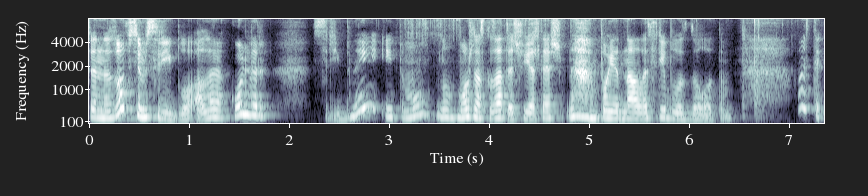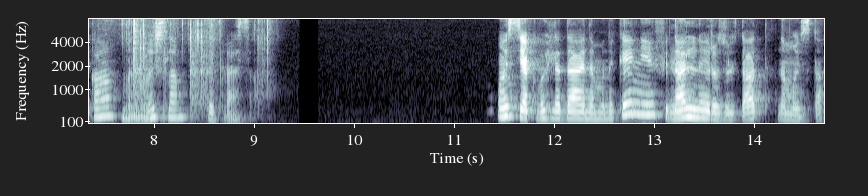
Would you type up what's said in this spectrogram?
це не зовсім срібло, але колір срібний, і тому ну, можна сказати, що я теж поєднала срібло з золотом. Ось така в мене вийшла прикраса. Ось як виглядає на манекені фінальний результат намиста.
